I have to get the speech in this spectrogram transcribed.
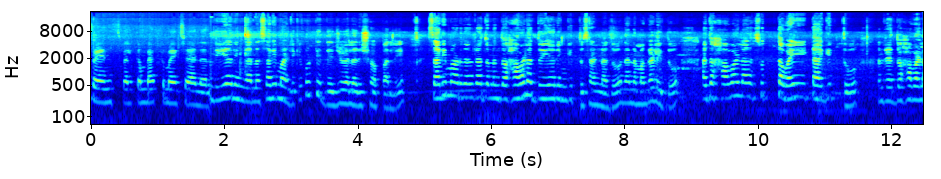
friends welcome back to my channel earring ಅನ್ನ ಸರಿ ಮಾಡ್ಲಿಕ್ಕೆ ಕೊಟ್ಟಿದ್ದೆ ಜ್ಯುವೆಲರಿ ಶಾಪಲ್ಲಿ ಸರಿ ಅದು ಅದನ್ನೊಂದು ಹವಳದ್ದು ಇಯರಿಂಗ್ ಇತ್ತು, ಸಣ್ಣದು, ನನ್ನ ಮಗಳಿದ್ದು. ಅದು ಹವಳ ಸುತ್ತ ವೈಟ್ ಆಗಿತ್ತು. ಅಂದ್ರೆ ಅದು ಹವಳ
